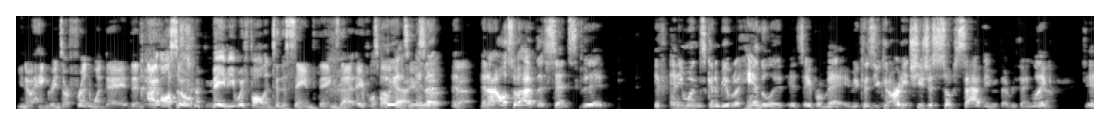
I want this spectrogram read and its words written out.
you know Hank Green's our friend one day, then I also maybe would fall into the same things that April's Oh falling yeah, into. and so that, and, yeah, and I also have the sense that if anyone's going to be able to handle it, it's April May because you can already. She's just so savvy with everything. Like Yeah. it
